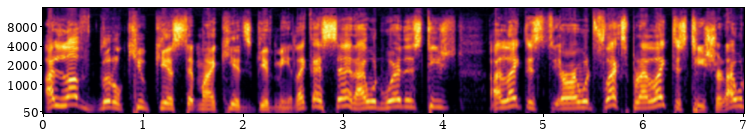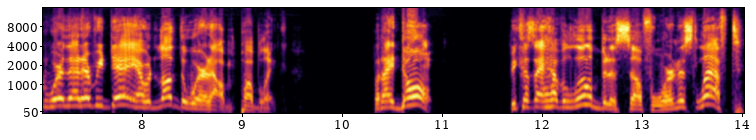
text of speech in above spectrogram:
I love little cute gifts that my kids give me. Like I said, I would wear this t-shirt. I like this, t- or I would flex, but I like this t-shirt. I would wear that every day. I would love to wear it out in public, but I don't because I have a little bit of self-awareness left.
